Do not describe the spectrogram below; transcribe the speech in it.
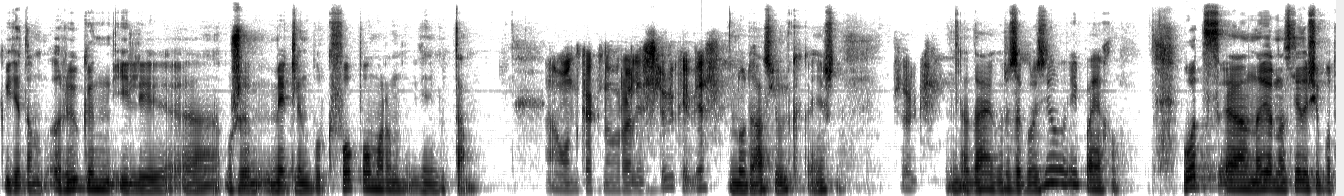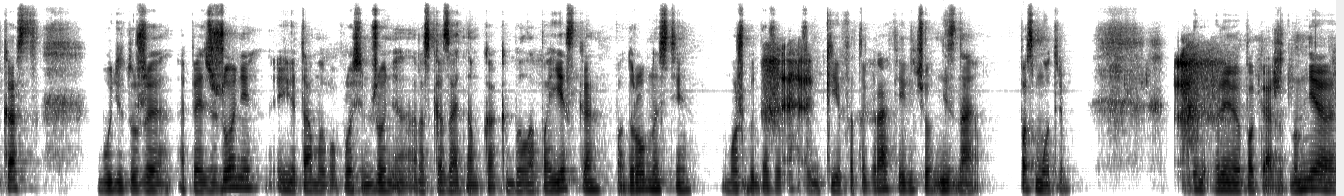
где там Рюген, или э, уже Мекленбург-Фопомерн, где-нибудь там. А он как на Урале с люлькой без? Ну да, с люлькой, конечно. Да-да, я говорю, загрузил и поехал. Вот, э, наверное, следующий подкаст будет уже опять с Джонни, и там мы попросим Джонни рассказать нам, как была поездка, подробности, может быть, даже какие фотографии или что, не знаю. Посмотрим. Время покажет. Но мне,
